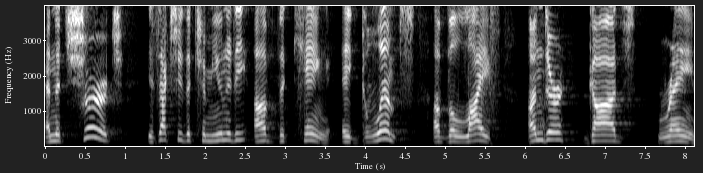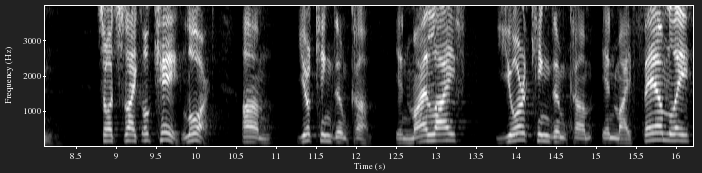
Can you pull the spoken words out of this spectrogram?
And the church is actually the community of the king, a glimpse of the life under God's reign. So it's like, okay, Lord, um, your kingdom come in my life, your kingdom come in my family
